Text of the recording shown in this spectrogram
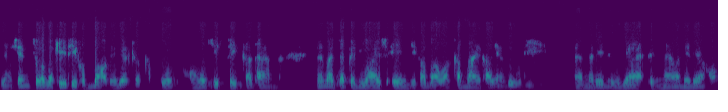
อย่างเช่นตัวเมื่อกี้ที่ผมบอกในเรื่องเกี่ยวกับตัวของโลจิสติกก็ตามไม่ว่าจะเป็น WICE เองที่เขาบอกว่ากำไรเขายังดูดี ไม่ได้ดูแย่ถึงแม้ว่าในเรื่องของ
